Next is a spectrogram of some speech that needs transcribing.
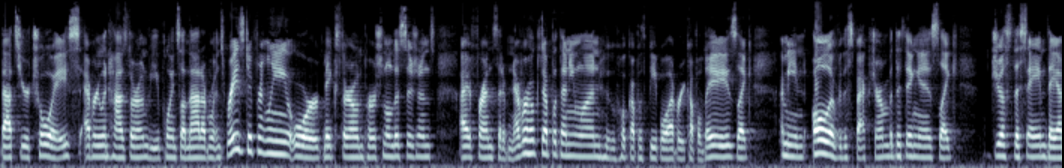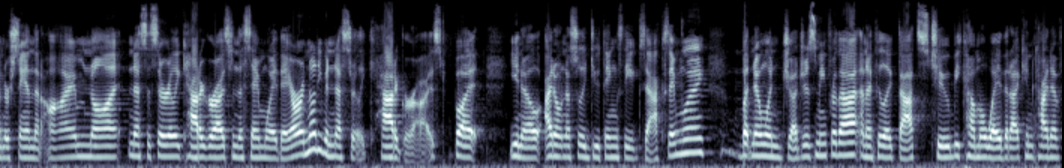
That's your choice. Everyone has their own viewpoints on that. Everyone's raised differently or makes their own personal decisions. I have friends that have never hooked up with anyone who hook up with people every couple days. Like, I mean, all over the spectrum. But the thing is, like, just the same, they understand that I'm not necessarily categorized in the same way they are. Not even necessarily categorized, but you know, I don't necessarily do things the exact same way, mm-hmm. but no one judges me for that. And I feel like that's to become a way that I can kind of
